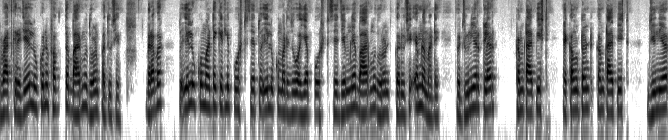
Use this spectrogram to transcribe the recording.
વાત કરીએ. જે લોકોને ફક્ત બારમું ધોરણ પતું છે, બરાબર? તો એ લોકો માટે કેટલી પોસ્ટ છે? તો એ લોકો માટે જો અહીંયા પોસ્ટ છે જેમને બારમું ધોરણ કર્યું છે એમના માટે. તો junior clerk, cum typist accountant, cum typist junior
